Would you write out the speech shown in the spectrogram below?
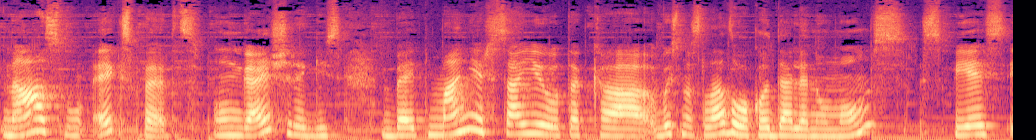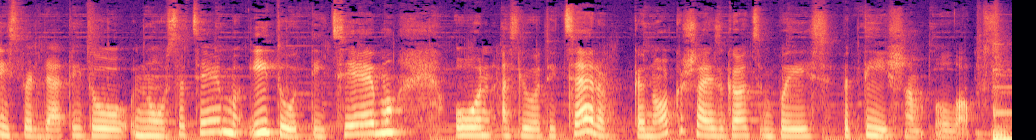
Nāsmu eksperts un gaišregis, bet man ir sajūta, ka vismaz lielāko daļu no mums spēs izpildīt to nosacījumu, īto ticējumu, un es ļoti ceru, ka nākošais gads būs patīšām labs.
